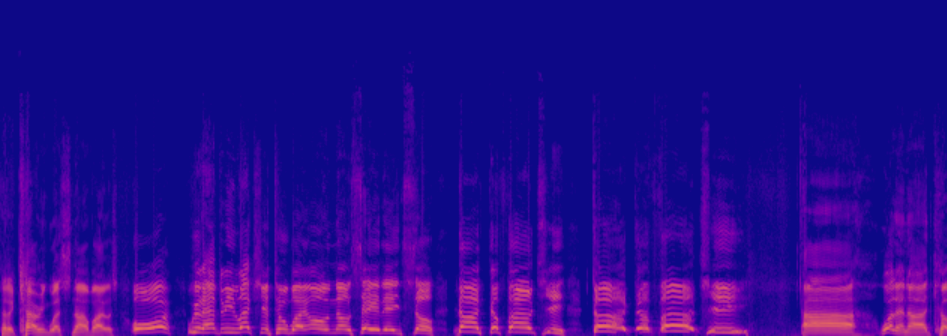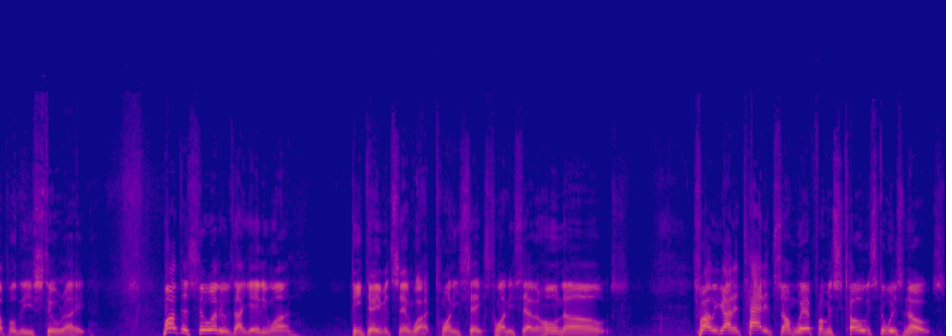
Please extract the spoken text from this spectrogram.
that are carrying West Nile virus. Or we're going to have to be lectured to by, oh no, say it ain't so, Dr. Fauci, Dr. Fauci. Ah, what an odd couple, these two, right? Martha Stewart, who's like 81. Pete Davidson, what, 26, 27? Who knows? He's probably got it tatted somewhere from his toes to his nose.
